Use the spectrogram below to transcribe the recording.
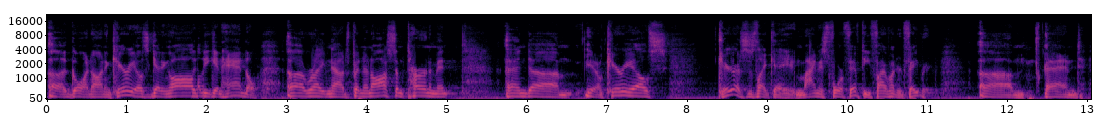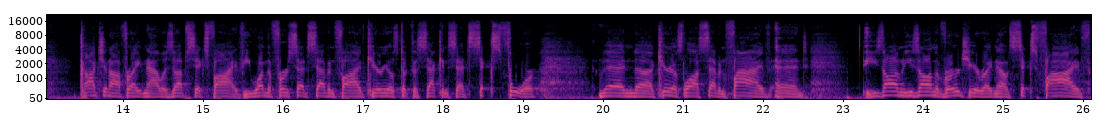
uh, going on, and Kyrgios getting all he can handle uh, right now. It's been an awesome tournament, and um, you know, Kyrgios, Kyrgios is like a minus 450, 500 favorite, um, and. Khachanov right now is up 6 5. He won the first set 7 5. Kyrgios took the second set 6 4. Then uh, Kyrgios lost 7 5. And he's on he's on the verge here right now. 6 5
